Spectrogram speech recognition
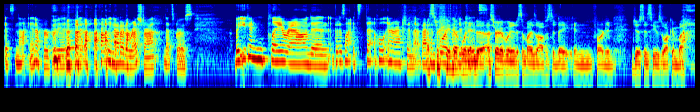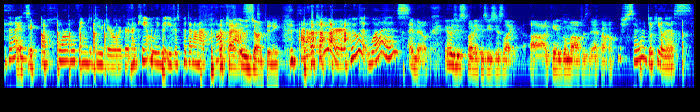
it's not inappropriate, but probably not at a restaurant. That's gross. But you can play around and, but it's not. It's that whole interaction, that back I and forth with your kids. into I straight up went into somebody's office today and farted just as he was walking by. that is a horrible thing to do, Daryl Wicker, and I can't believe that you just put that on our podcast. it was John Finney. I don't care who it was. I know. It was just funny because he's just like, uh, I can't go to my office now. You're so ridiculous.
